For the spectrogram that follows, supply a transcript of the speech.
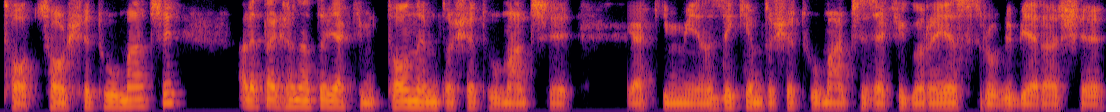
to, co się tłumaczy, ale także na to, jakim tonem to się tłumaczy, jakim językiem to się tłumaczy, z jakiego rejestru wybiera się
